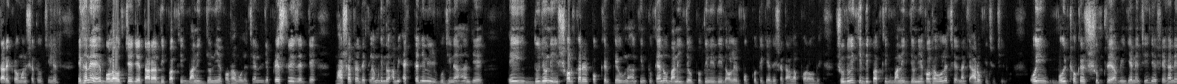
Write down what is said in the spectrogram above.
তারেক রহমানের সাথেও ছিলেন। এখানে বলা হচ্ছে যে তারা দ্বিপাক্ষিক বাণিজ্য নিয়ে কথা বলেছেন, যে প্রেস রিলিজের যে ভাষাটা দেখলাম, কিন্তু আমি একটা জিনিস বুঝি না যে এই দুজনই সরকারের পক্ষের কেউ না, কিন্তু কেন বাণিজ্য প্রতিনিধি দলের পক্ষ থেকে এদের সাথে আলাপ করা হবে? শুধুই কি দ্বিপাক্ষিক বাণিজ্য নিয়ে কথা বলেছে, নাকি আরও কিছু ছিল? ওই বৈঠকের সূত্রে আমি জেনেছি যে সেখানে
